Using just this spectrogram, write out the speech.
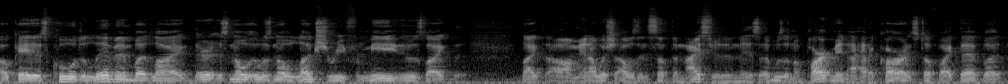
okay, it's cool to live in, but like there is no, it was no luxury for me. It was like, like oh man, I wish I was in something nicer than this. It was an apartment. I had a car and stuff like that, but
